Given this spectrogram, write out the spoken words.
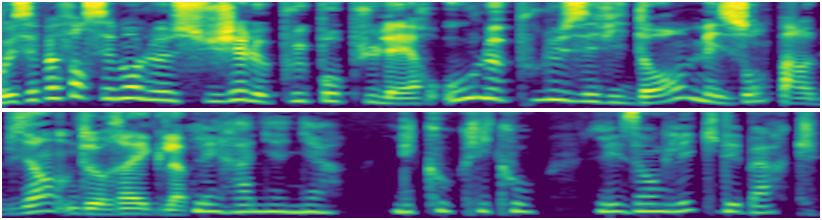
Oui, c'est pas forcément le sujet le plus populaire ou le plus évident, mais on parle bien de règles. Les ragnagnas, les coquelicots, les Anglais qui débarquent,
